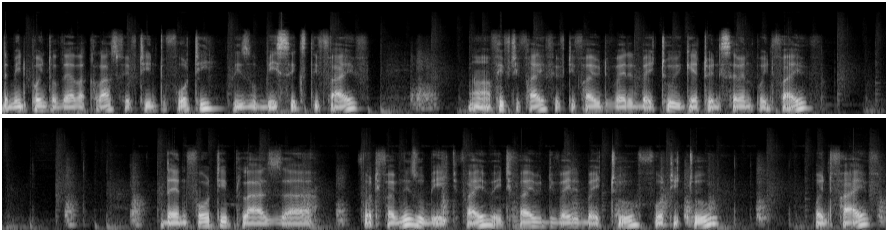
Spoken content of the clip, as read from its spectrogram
the midpoint of the other class 15 to 40 this will be 65 uh, 55 55 divided by 2 you get 27.5 then 40 plus uh, 45 this will be 85 85 divided by 2 42.5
